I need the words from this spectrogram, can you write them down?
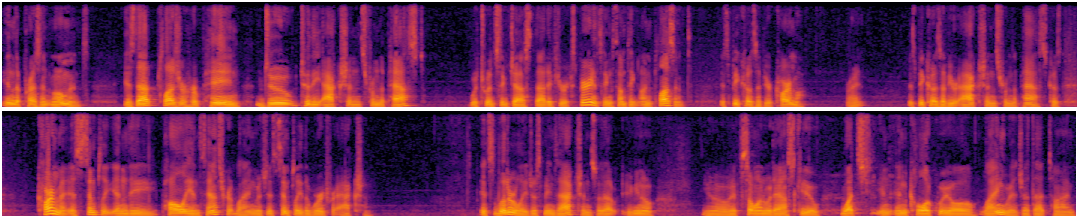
in the present moment, is that pleasure or pain due to the actions from the past? Which would suggest that if you're experiencing something unpleasant, it's because of your karma, right? It's because of your actions from the past. Because karma is simply, in the Pali and Sanskrit language, is simply the word for action. It's literally just means action, so that, you know, you know, if someone would ask you, what's in, in colloquial language at that time,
